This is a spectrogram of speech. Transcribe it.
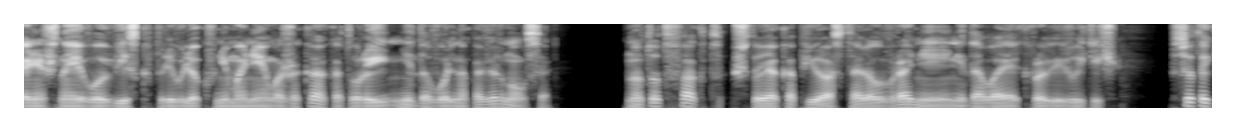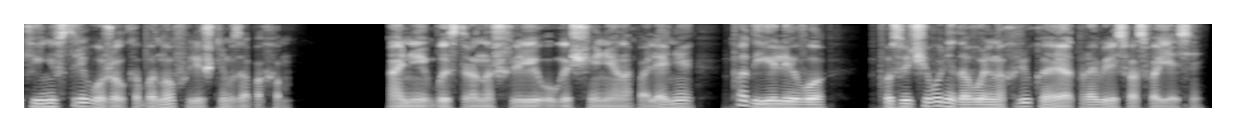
Конечно, его виск привлек внимание вожака, который недовольно повернулся. Но тот факт, что я копье оставил в ране, не давая крови вытечь, все-таки не встревожил кабанов лишним запахом. Они быстро нашли угощение на поляне, подъели его, после чего недовольно хрюкая отправились во свояси.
